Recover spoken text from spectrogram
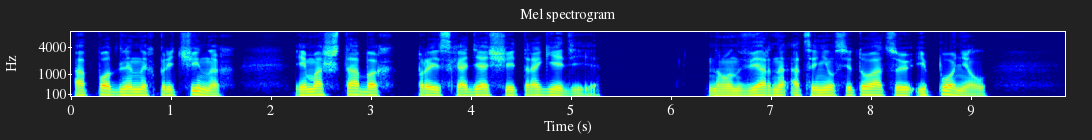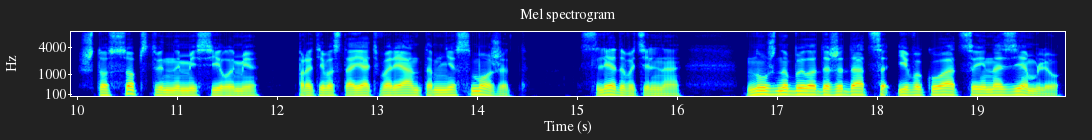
о подлинных причинах, и масштабах происходящей трагедии. Но он верно оценил ситуацию и понял, что собственными силами противостоять вариантам не сможет. Следовательно, нужно было дожидаться эвакуации на Землю.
